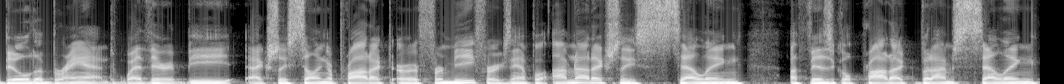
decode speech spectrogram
build a brand, whether it be actually selling a product or for me, for example, I'm not actually selling a physical product, but I'm selling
